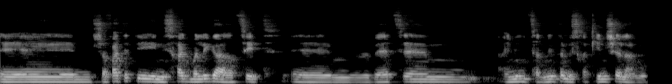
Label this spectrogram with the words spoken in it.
אמ, שפטתי משחק בליגה הארצית אמ, ובעצם היינו מצלמים את המשחקים שלנו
